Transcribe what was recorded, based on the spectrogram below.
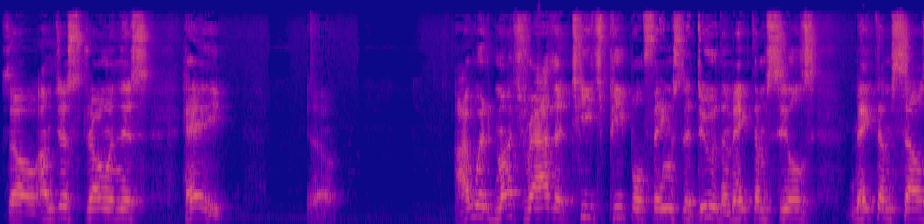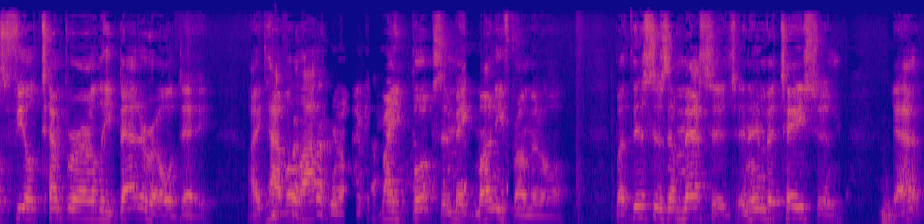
So I'm just throwing this, hey, you know, I would much rather teach people things to do than make themselves make themselves feel temporarily better all day. I'd have a lot, you know, I could write books and make money from it all. But this is a message, an invitation. Yeah,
